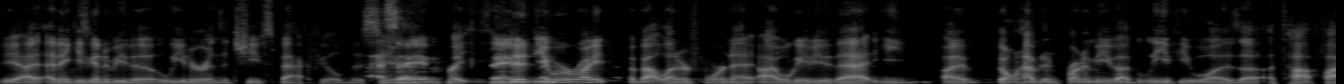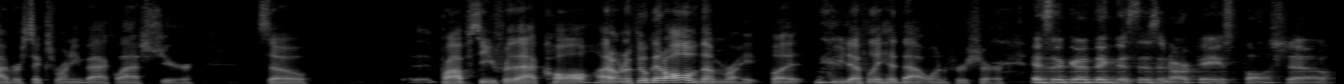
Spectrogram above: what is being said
Yeah, I, I think he's going to be the leader in the Chiefs' backfield this year. Same, but same. you did you were right about Leonard Fournette. I will give you that. He I don't have it in front of me. But I believe he was a, a top five or six running back last year. So uh, props to you for that call. I don't know if you'll get all of them right, but you definitely hit that one for sure. It's a good thing this isn't our baseball show.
